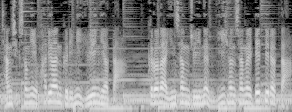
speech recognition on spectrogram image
장식성이 화려한 그림이 유행이었다. 그러나 인상주의는 이 현상을 깨뜨렸다.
